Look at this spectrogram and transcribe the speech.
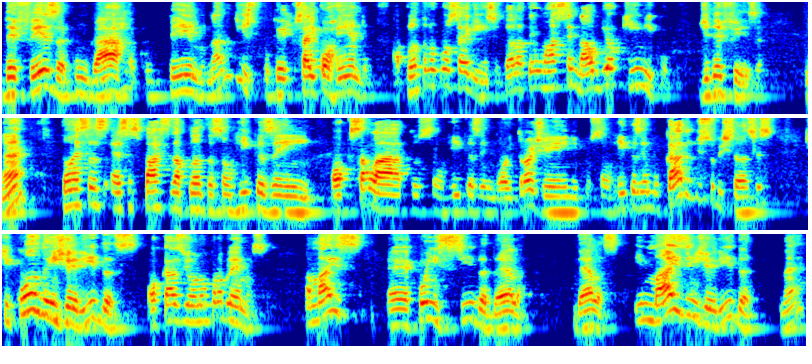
defesa com garra, com pelo, nada disso, porque sair correndo. A planta não consegue isso. Então ela tem um arsenal bioquímico de defesa, né? Então essas, essas partes da planta são ricas em oxalatos, são ricas em goitrogênicos, são ricas em um bocado de substâncias que, quando ingeridas, ocasionam problemas. A mais é, conhecida dela delas e mais ingerida, né,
